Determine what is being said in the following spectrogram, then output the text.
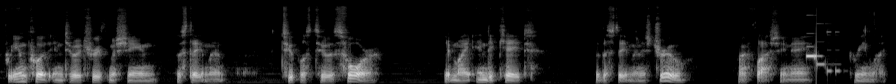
if we input into a truth machine the statement 2 plus 2 is 4, it might indicate that the statement is true by flashing a green light.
